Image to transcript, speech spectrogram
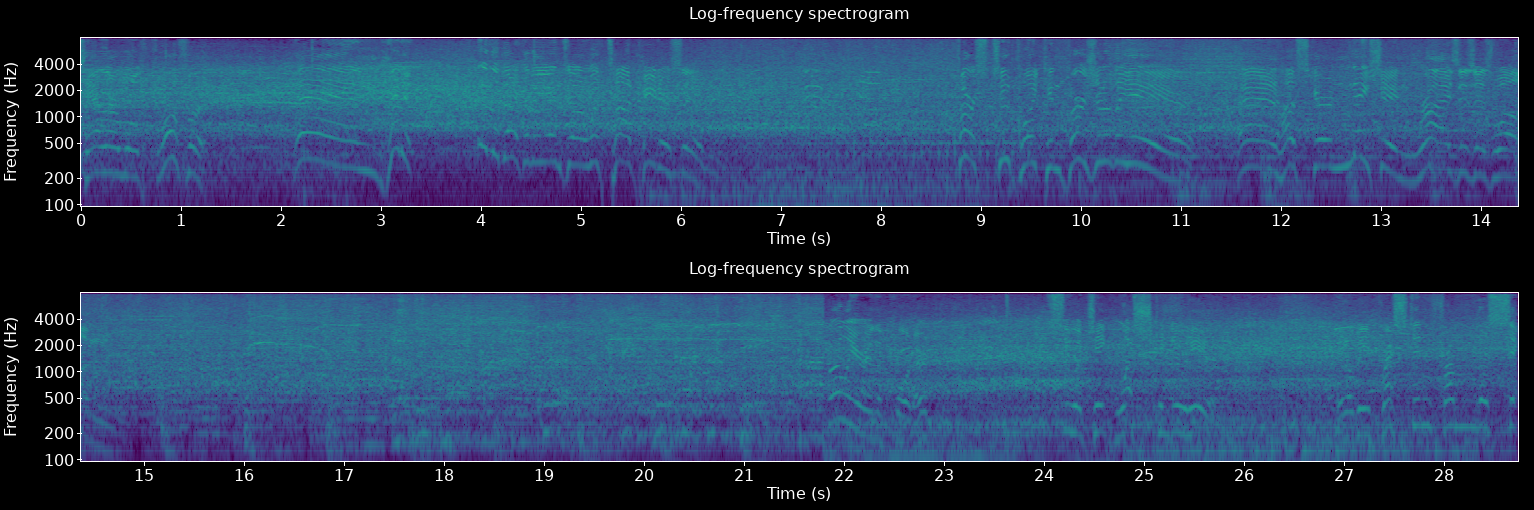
Taylor will throw for it and hit it in the back of the end zone with Todd Peterson. First two-point conversion of the year. And Husker Nation rises as one. Quarter, see what Jake Wesh can do here. It'll be Preston from the six.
